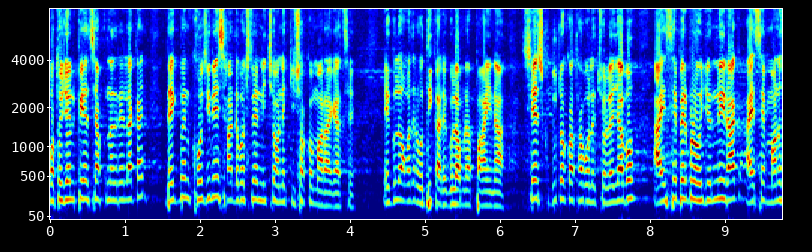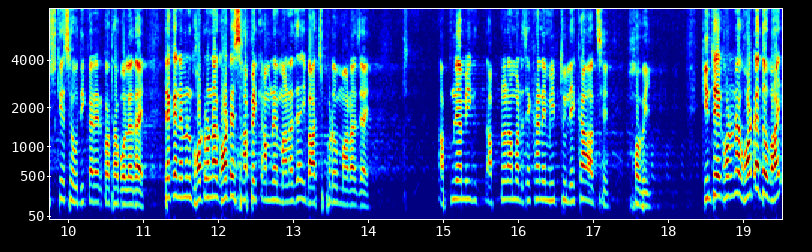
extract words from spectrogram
কতজন পেয়েছে আপনাদের এলাকায়? দেখবেন খোঁজ নিয়ে ষাট বছরের নিচে অনেক কৃষকও মারা গেছে। এগুলো আমাদের অধিকার, এগুলো আমরা পাই না। শেষ দুটো কথা বলে চলে যাব। আইএসএফের পর ওই জন্যই রাখ আইএসএফ মানুষকে এসে অধিকারের কথা বলে দেয়। দেখেন এমন ঘটনা ঘটে, সাপে কামড়ে মারা যায় বাজ পড়েও মারা যায়। আপনি, আমি, আপনার আমার যেখানে মৃত্যু লেখা আছে, হবেই। কিন্তু এই ঘটনা ঘটে তো ভাই।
